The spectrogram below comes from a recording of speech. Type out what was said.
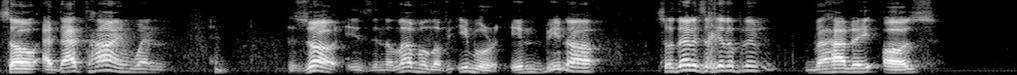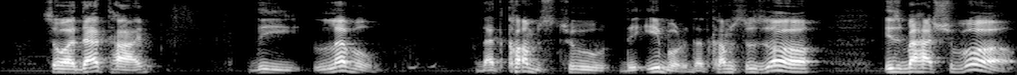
So at that time when zo is in the level of ibur in bina, so then it's achila penimis v'harei oz. So at that time, the level that comes to the Ibur, that comes to Zoh, is Bahashvo.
